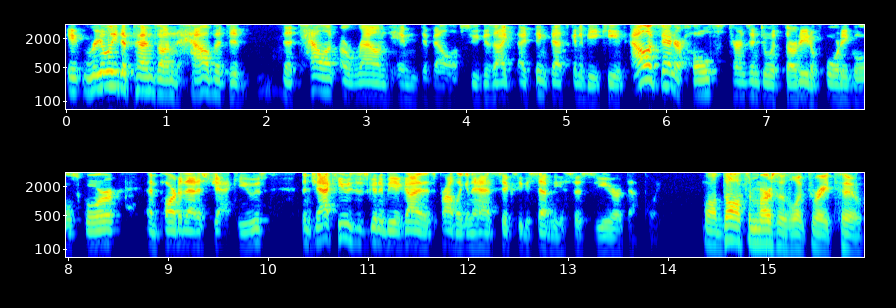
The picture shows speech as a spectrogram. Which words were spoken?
It really depends on how the de- the talent around him develops because I, I think that's going to be key. If Alexander Holtz turns into a 30 to 40 goal scorer and part of that is Jack Hughes, then Jack Hughes is going to be a guy that's probably going to have 60 to 70 assists a year at that point. Well, Dawson Mercer's looked great too.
